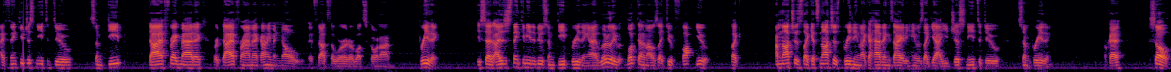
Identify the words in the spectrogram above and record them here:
I think you just need to do some deep diaphragmatic or diaphragmic. I don't even know if that's the word or what's going on. Breathing. He said, I just think you need to do some deep breathing. And I literally looked at him. I was like, dude, fuck you. Like, I'm not just like, it's not just breathing. Like, I have anxiety. And he was like, yeah, you just need to do some breathing. Okay. So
